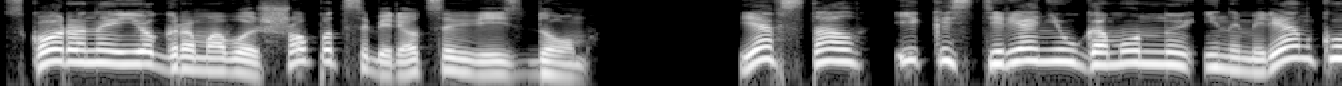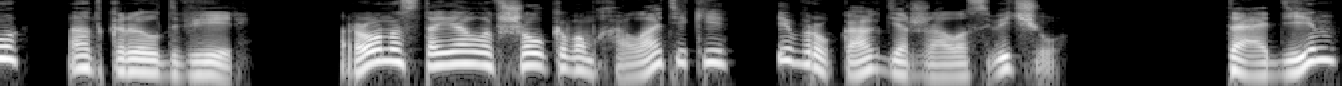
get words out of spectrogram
Скоро на ее громовой шепот соберется весь дом. Я встал и, костеря неугомонную иномерянку, открыл дверь. Рона стояла в шелковом халатике и в руках держала свечу. «Ты один?»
